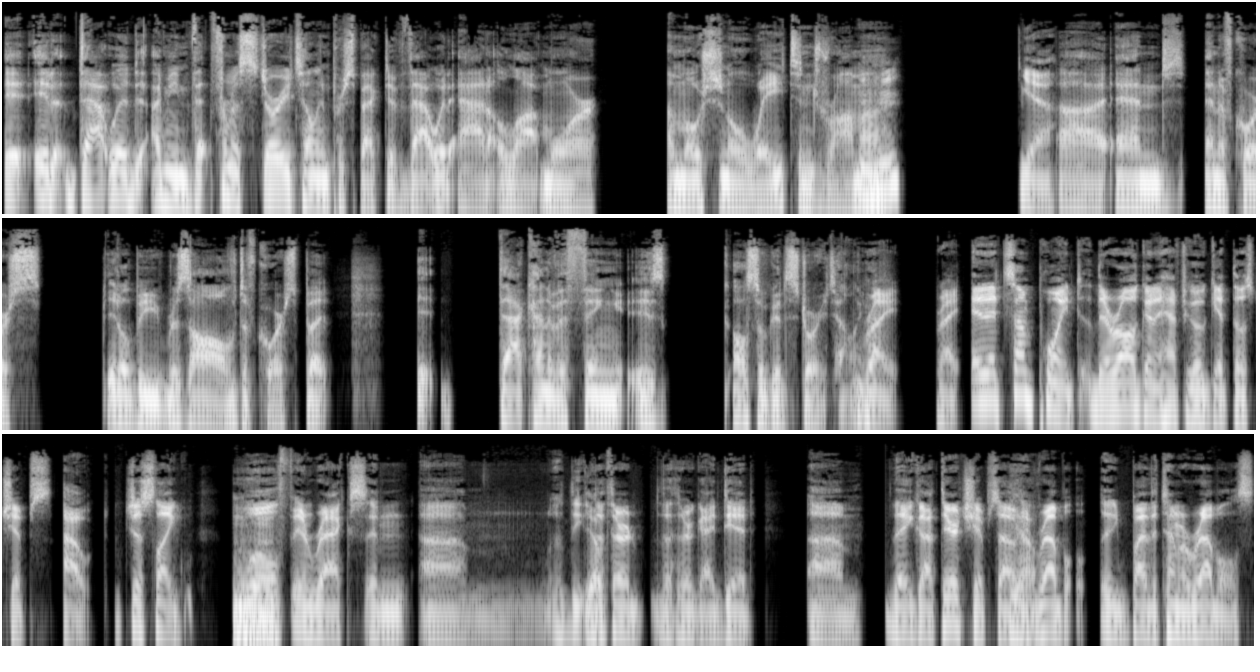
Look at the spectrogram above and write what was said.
It it that would I mean that from a storytelling perspective that would add a lot more emotional weight and drama. Mhm. yeah. Uh and and of course it'll be resolved of course, but it, that kind of a thing is also good storytelling. Right, right. And at some point, they're all going to have to go get those chips out, just like Mhm. Wolffe and Rex and um, the, the third the third guy did. Um, they got their chips out at Rebel by the time of Rebels,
